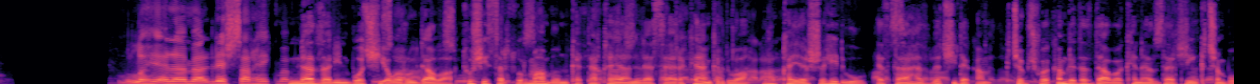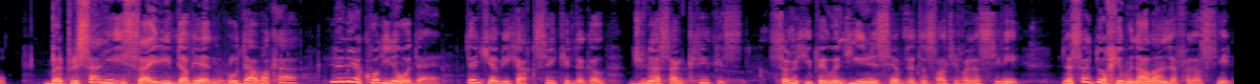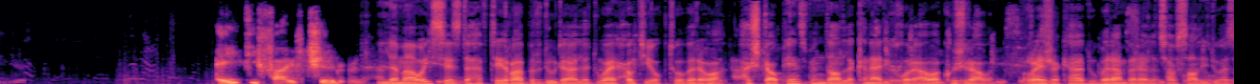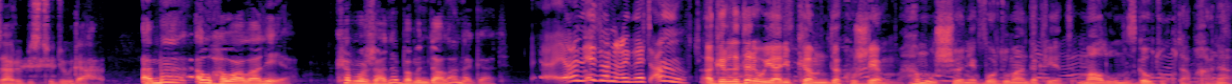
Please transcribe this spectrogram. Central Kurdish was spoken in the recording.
نازانین بۆچی ئەوە روویداوە، تووشی سەرسوڕمان بووم کە تەقەیان لە سەیارەکەیان کردووە، روقەیە شەهید بوو، ئێستا هەست بە چی دەکەم؟ کچە بچووکەکەم لەدەستداوە کە نازدارترین کچم بوو. بەرپرسانی ئیسرائیلی دەڵێن رووداوەکە لە لێکۆڵینەوەدایە. دەنگی ئەمریکا قسەی کرد لەگەڵ جوناسان کریکس، سەرۆکی پەیوەندی یونیسێف لە دەسەڵاتی فەلەستینی لەسەر دۆخی منداڵان لە فەلەستین. لە ماوەی سێزدە هەفتەی رابردوودا لە دوای حەوتی ئۆکتۆبەرەوە هەشتا و پێنج منداڵ لە کەناری خۆرئاوا کوژراون. رێژەکە دوو بەرامبەرە لە چاو ساڵی دوو هەزار و بیست و دوو دا. ئەمە ئەو هەواڵانەیە کە ڕۆژانە بە منداڵان ئەگات. ئەگەر لە دەرەوە یاری بکەم دەکوژرێم، هەموو شوێنێک بۆردومان دەکرێت، ماڵ و مزگەوت و قوتابخانە.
